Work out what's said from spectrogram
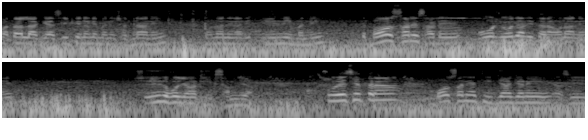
ਪਤਾ ਲੱਗ ਗਿਆ ਸੀ ਕਿ ਇਹਨਾਂ ਨੇ ਮੈਨੂੰ ਛੱਡਣਾ ਨਹੀਂ, ਉਹਨਾਂ ਨੇ ਇਹਨਾਂ ਦੀ ਯਕੀਨ ਨਹੀਂ ਮੰਨੀ ਤੇ ਬਹੁਤ ਸਾਰੇ ਸਾਡੇ ਹੋਰ ਯੋਧਿਆਂ ਦੀ ਤਰ੍ਹਾਂ ਉਹਨਾਂ ਨੇ ਸ਼ਹੀਦ ਹੋ ਜਾਣਾ ਠੀਕ ਸਮਝਿਆ। ਸੋ ਇਸੇ ਤਰ੍ਹਾਂ ਬਹੁਤ ਸਾਰੀਆਂ ਚੀਜ਼ਾਂ ਜਿਹੜੇ ਅਸੀਂ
